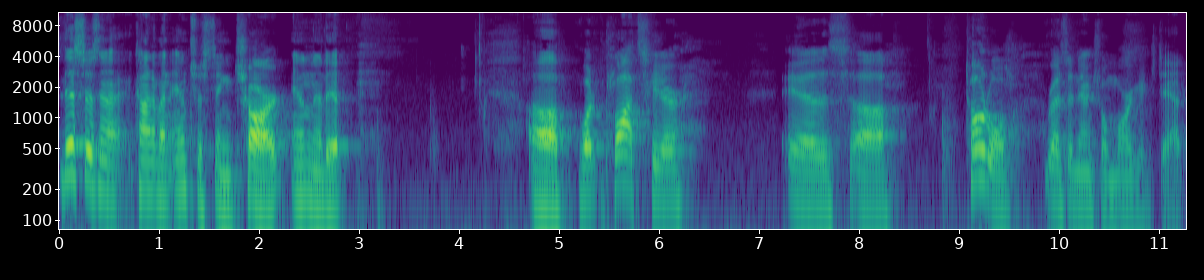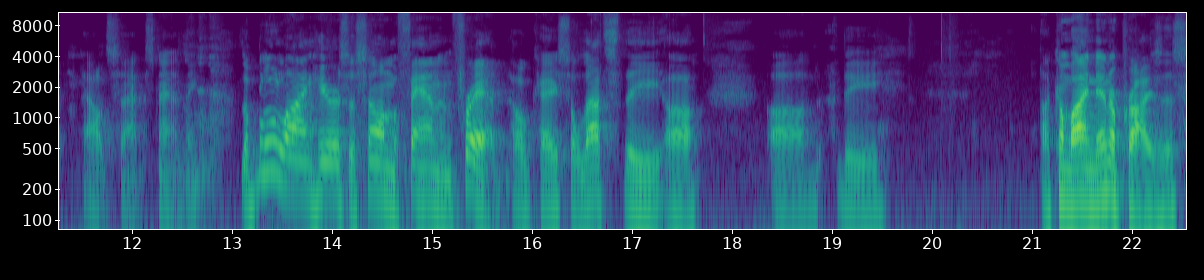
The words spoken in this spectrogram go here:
this is a, kind of an interesting chart in that it, uh, what it plots here is uh, total residential mortgage debt outstanding. The blue line here is the sum of Fan and Fred, okay, so that's the, uh, uh the uh, combined enterprises.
